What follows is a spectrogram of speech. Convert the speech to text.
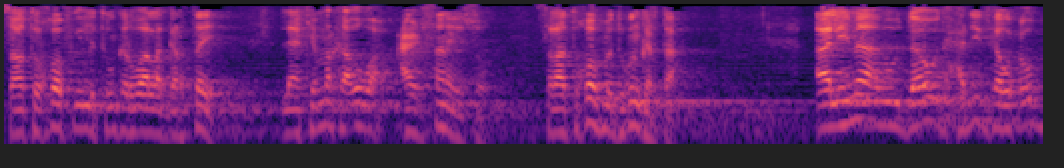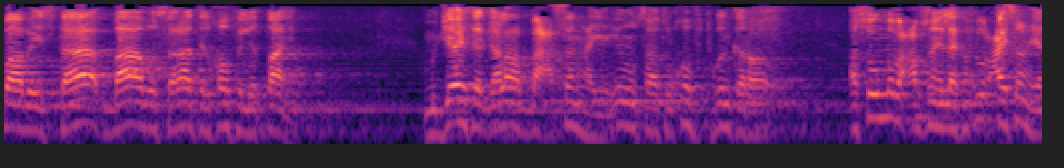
salaatulkhoofka in la tukan karo waa la gartay. Laakiin marka adugu caydhsanayso salaatulkhoof ma tukan kartaa alimaam abu daauud xadiidka wuxuu u baabaystaa baabu salaati alkhawfi liaalib mujaahidka galada baacsanhaya inuu salaatulkhoof tukan karo asagu maba cabsanay laakiin waxu caydsanhaya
